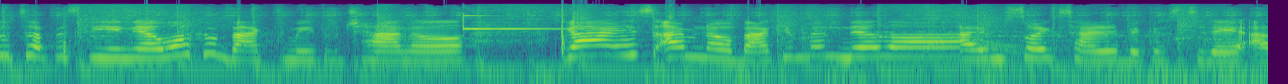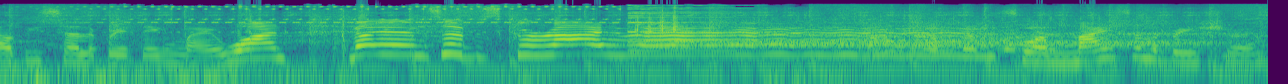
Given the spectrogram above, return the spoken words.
What's up? It's. Welcome back to my YouTube channel. Guys, I'm now back in Manila. I'm so excited because today I'll be celebrating my 1 million subscribers! For my celebration,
